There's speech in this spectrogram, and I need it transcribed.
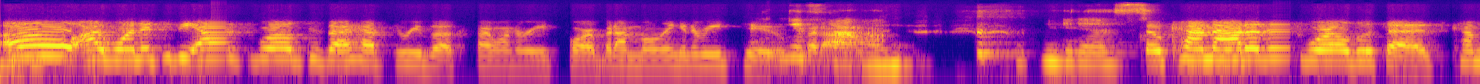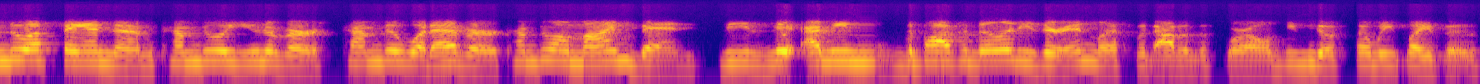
Oh, I want it to be out of this world because I have three books I want to read for, but I'm only going to read two. It's but that one. I think it is. So come out of this world with us. Come to a fandom. Come to a universe. Come to whatever. Come to a mind bend. These, I mean, the possibilities are endless with out of this world. You can go so many places.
